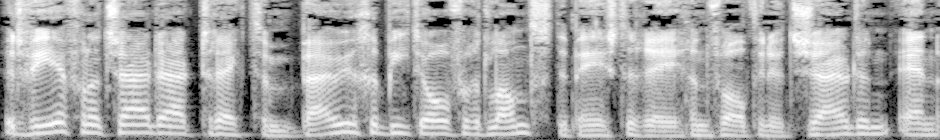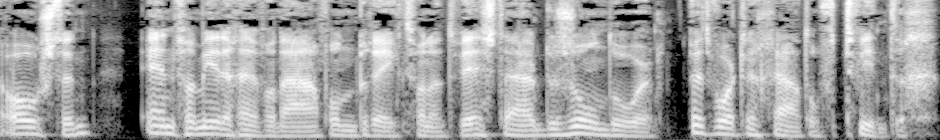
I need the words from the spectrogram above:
Het weer van het zuiden uit trekt een buiengebied over het land. De meeste regen valt in het zuiden en oosten. En vanmiddag en vanavond breekt van het westen uit de zon door. Het wordt een graad of 20.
